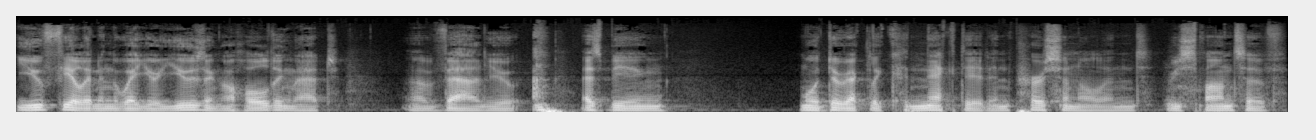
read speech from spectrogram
you feel it in the way you're using or holding that uh, value as being more directly connected and personal and responsive.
